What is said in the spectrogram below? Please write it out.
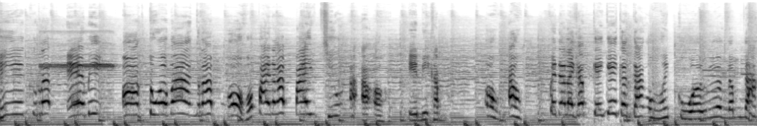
ทีครับเอมิออกตัวบ้างครับ โอ้โหไปนะครับ ไปชิวอ้าวอ้าวอ้าวเอมิครับโอ้เอ้าเป็นอะไรครับเก๊ๆกลางๆ โอ้ยกลัวเรื่องน้ำหนัก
